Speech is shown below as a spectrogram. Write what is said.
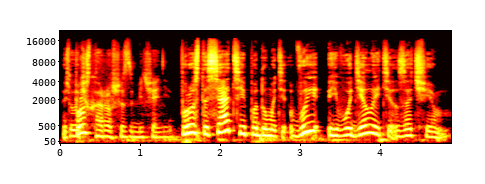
То есть Это просто, очень хорошее замечание. Просто сядьте и подумайте, вы его делаете зачем?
